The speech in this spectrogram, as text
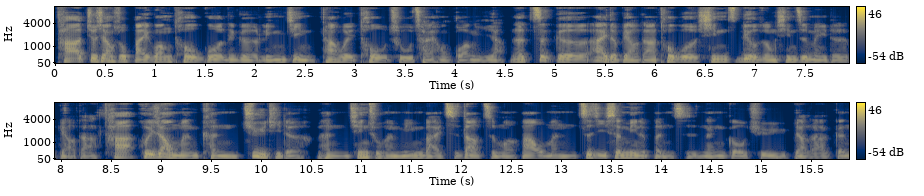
它就像说白光透过那个棱镜，它会透出彩虹光一样。那这个爱的表达，透过心六种心之美德的表达，它会让我们很具体的、很清楚、很明白，知道怎么把我们自己生命的本质能够去表达跟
